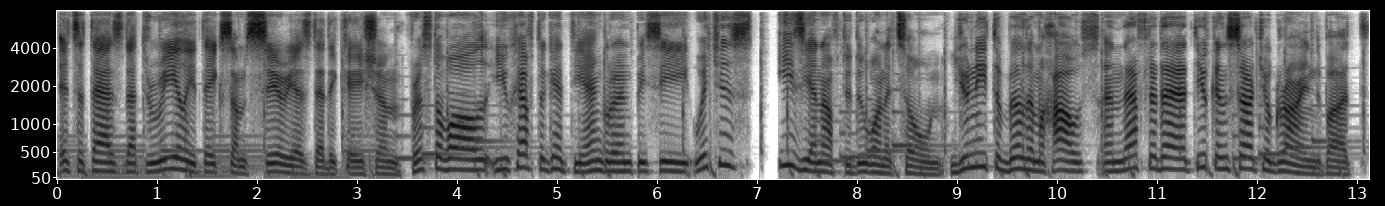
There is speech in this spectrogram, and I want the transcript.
it's a task that really takes some serious dedication. First of all, you have to get the angler NPC, which is easy enough to do on its own. You need to build them a house and after that you can start your grind, but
